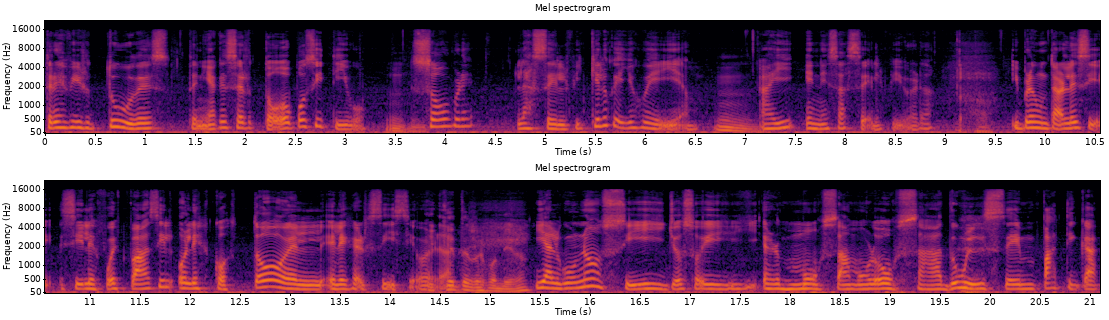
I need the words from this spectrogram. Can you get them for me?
tres virtudes, tenía que ser todo positivo, sobre la selfie. ¿Qué es lo que ellos veían mm. ahí en esa selfie, verdad? y preguntarles si, si les fue fácil o les costó el, ejercicio, ¿verdad? ¿Y qué te respondieron? Y algunos, sí, yo soy hermosa, amorosa, dulce, empática,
